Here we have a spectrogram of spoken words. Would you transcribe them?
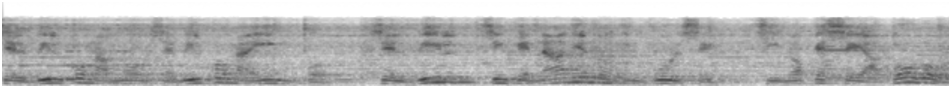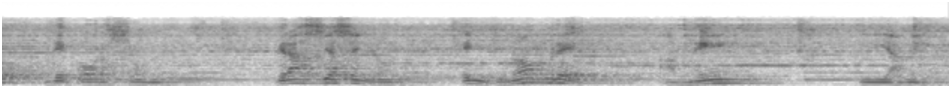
servir con amor, servir con ahínco, servir sin que nadie nos impulse, sino que sea todo de corazón. Gracias Señor, en tu nombre, amén y amén.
